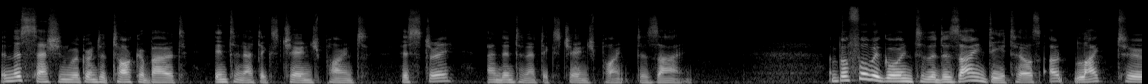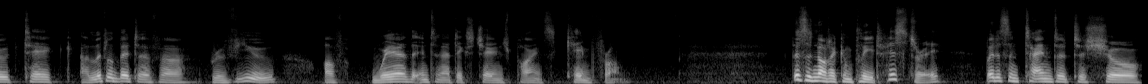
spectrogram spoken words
In this session, we're going to talk about Internet Exchange Point history and Internet Exchange Point design. And before we go into the design details, I'd like to take a little bit of a review of where the Internet Exchange Points came from. This is not a complete history, but it's intended to show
